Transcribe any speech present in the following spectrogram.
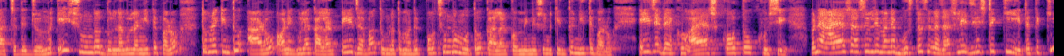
বাচ্চাদের জন্য এই সুন্দর দোলনাগুলা নিতে পারো। তোমরা কিন্তু আরও অনেকগুলা কালার পেয়ে যাবা, তোমরা তোমাদের পছন্দ মতো কালার কম্বিনেশন কিন্তু নিতে পারো। এই যে দেখো আয়াস কত খুশি। মানে আয়াস আসলে মানে বুঝতেছে না যে আসলে এই জিনিসটা কি, এটাতে কি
